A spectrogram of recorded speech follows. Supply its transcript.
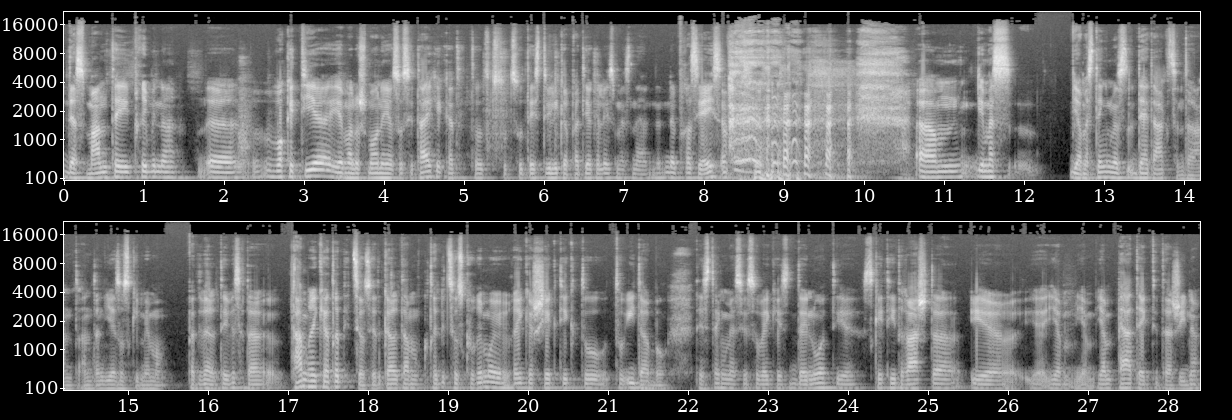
Nes man tai primena uh, Vokietiją ir mano žmona jau susitaikė, kad tu, su, su tais 12 patiekalais mes ne, ne, neprasieisime. um, ir mes, ja, mes tengiamės dėti akcentą ant, ant, ant Jėzus gimimo. Bet vėl, tai visada, tam reikia tradicijos ir gal tam tradicijos kūrimui reikia šiek tiek tų, tų įdarbų. Tai stengiamės su vaikais dainuoti, skaityti raštą ir jam, jam, jam perteikti tą žinią.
